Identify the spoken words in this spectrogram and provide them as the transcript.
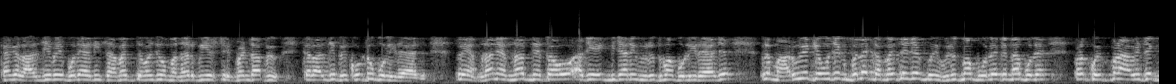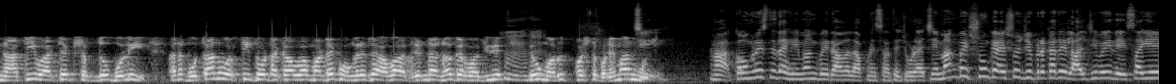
કારણ કે લાલજીભાઈ બોલે એની સામે તમે જો મનહરભાઈએ સ્ટેટમેન્ટ આપ્યું કે લાલજીભાઈ ખોટું બોલી રહ્યા છે. તો એમના ને એમના જ નેતાઓ આજે એકબીજાની વિરુદ્ધમાં બોલી રહ્યા છે. એટલે મારું એ કેવું છે કે ભલે ગમે તે જે વિરુદ્ધમાં બોલે કે ના બોલે પણ કોઈ પણ આવી રીતે જ્ઞાતિવાચક શબ્દો બોલી અને પોતાનું અસ્તિત્વ ટકાવવા માટે કોંગ્રેસે આવા અજેન્ડા ન કરવા જોઈએ એવું મારું સ્પષ્ટપણે માનવું છે. હા, કોંગ્રેસ નેતા હેમાંગભાઈ રાવલ આપણી સાથે જોડાયા છે. હેમાંગભાઈ, શું કહેશો? જે પ્રકારે લાલજીભાઈ દેસાઈએ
